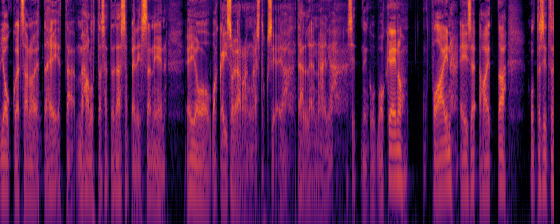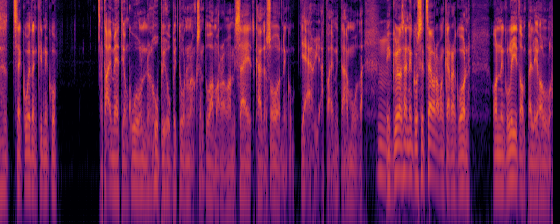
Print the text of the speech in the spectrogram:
joukkueet sanoi, että hei, että me haluttaisiin, että tässä pelissä niin ei ole vaikka isoja rangaistuksia ja tälleen näin. Ja sitten niin kuin, okei, okay, no fine, ei se haittaa, mutta sitten se, se kuitenkin niin kuin, tai meet jonkun hupi-hupi-turnauksen tuomaroimaan, missä ei käytännössä ole niin kuin jäähyjä tai mitään muuta. Mm. Niin kyllä se niin kuin sit seuraavan kerran, kun on on niin kuin liiton peli ollut,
